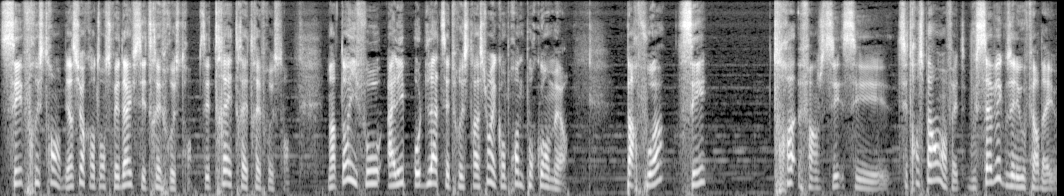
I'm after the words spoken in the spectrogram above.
c'est frustrant. Bien sûr, quand on se fait dive, c'est très frustrant. C'est très très très frustrant. Maintenant, il faut aller au-delà de cette frustration et comprendre pourquoi on meurt. Parfois, c'est transparent en fait. Vous savez que vous allez vous faire dive.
